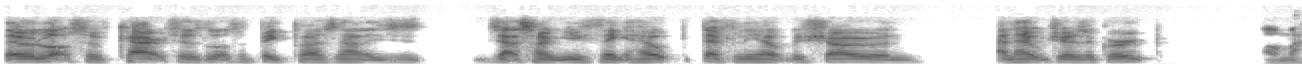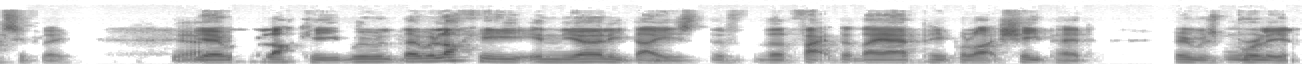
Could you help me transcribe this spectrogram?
there were lots of characters, lots of big personalities. Is, is that something you think helped definitely helped the show and and helped you as a group? Oh, massively. Yeah. Yeah, we were lucky. We were, they were lucky in the early days. The the fact that they had people like Sheephead, who was Mm. brilliant,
